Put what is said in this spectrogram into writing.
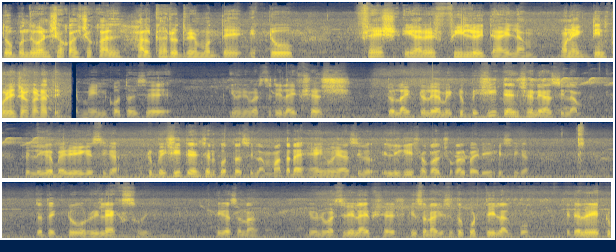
তো বন্ধুগণ সকাল সকাল হালকা রোদ্রের মধ্যে একটু ফ্রেশ এয়ারের ফিল লইতে আইলাম অনেক দিন পরে জায়গাটাতে। মেন কথা হয়েছে ইউনিভার্সিটি লাইফ শেষ। তো লাইফটা লই আমি একটু বেশি টেনশনে আসছিলাম তো এর লিগে বাইরে হয়ে গেছি গা। একটু বেশি টেনশন করতেছিলাম, মাথাটা হ্যাং হয়ে আসছিল এর লিগেই সকাল সকাল বাইরে হয়ে গেছি গা। যাতে একটু রিল্যাক্স হই, ঠিক আছে না? ইউনিভার্সিটি লাইফ শেষ, কিছু না কিছু তো করতেই লাগবো। এটা লই একটু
